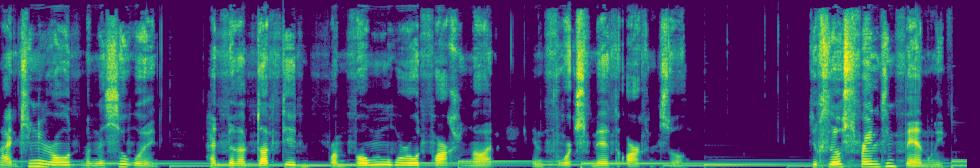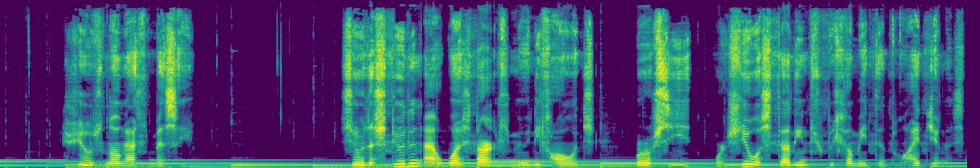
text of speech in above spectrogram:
19 year old Melissa Witt had been abducted from Bowling World parking lot in Fort Smith, Arkansas. To close friends and family, she was known as Missy. She was a student at West Westark Community College where she, where she was studying to become a dental hygienist.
